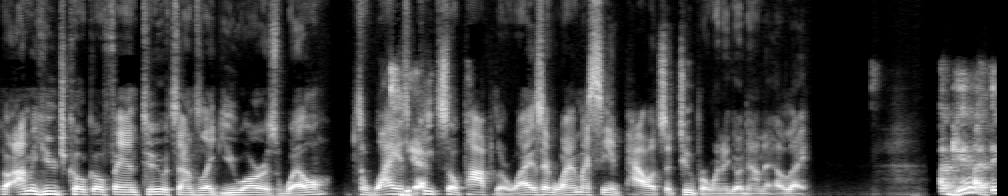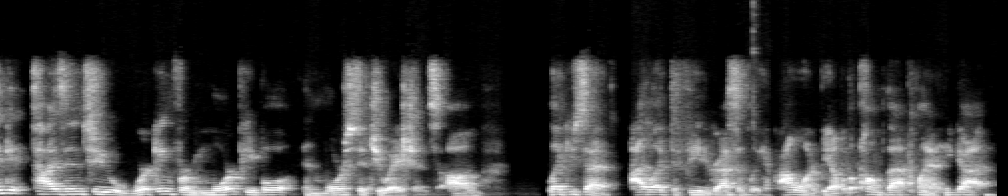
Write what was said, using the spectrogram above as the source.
So I'm a huge cocoa fan too. It sounds like you are as well. So why is Yeah. peat so popular? Why is ever why am I seeing pallets of Tupur when I go down to LA? Again, I think it ties into working for more people in more situations. Um, like you said, I like to feed aggressively. I want to be able to pump that plant. You got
